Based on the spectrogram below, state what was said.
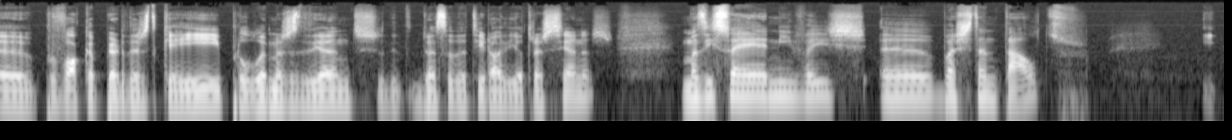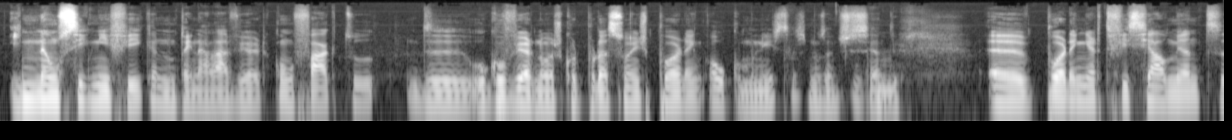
eh, provoca perdas de QI, problemas de dentes, de- doença da tiroide e outras cenas. Mas isso é a níveis uh, bastante altos e, e não significa, não tem nada a ver com o facto de o governo ou as corporações porem, ou comunistas nos anos 60, uh, porem artificialmente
